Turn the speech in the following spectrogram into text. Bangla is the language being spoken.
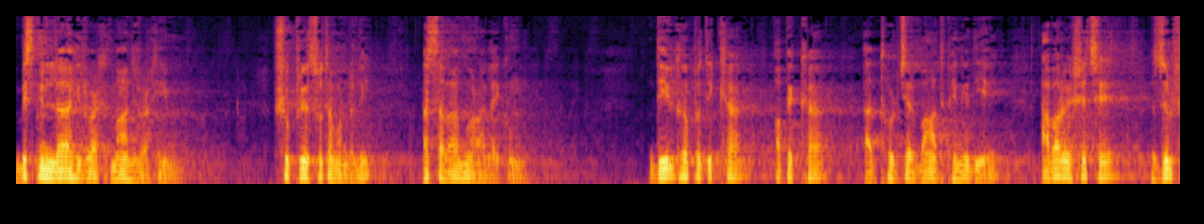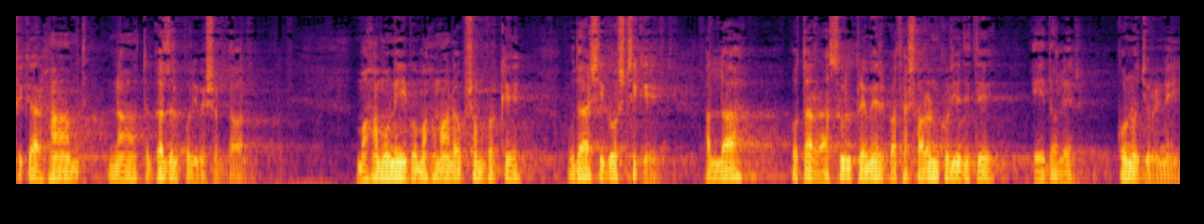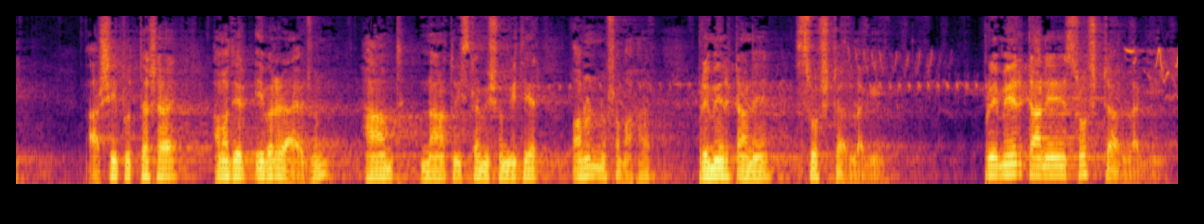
বিসমিল্লাহ রহমান রাহিম সুপ্রিয় শ্রোতামণ্ডলী, আসসালাম আলাইকুম। দীর্ঘ প্রতীক্ষা, অপেক্ষা আর ধৈর্যের বাঁধ ভেঙে দিয়ে আবারও এসেছে জুলফিকার হামদ নাথ গজল পরিবেশক দল। মহামনিব ও মহামানব সম্পর্কে উদাসী গোষ্ঠীকে আল্লাহ ও তার রাসুল প্রেমের কথা স্মরণ করিয়ে দিতে এই দলের কোনো জোরে নেই। আর সেই প্রত্যাশায় আমাদের এবারের আয়োজন, হামদ, নাত ইসলামী সঙ্গীতের অনন্য সমাহার, প্রেমের টানে স্রষ্টার লাগে। প্রেমের টানে স্রষ্টার লাগে।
